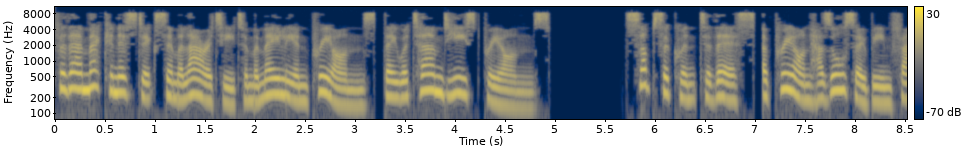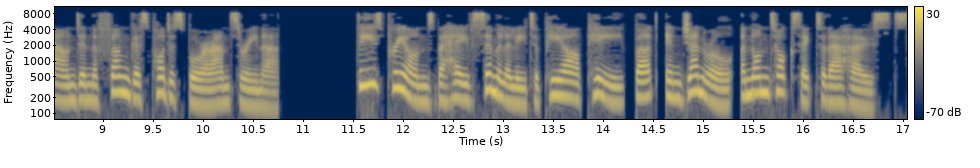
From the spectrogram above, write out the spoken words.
For their mechanistic similarity to mammalian prions, they were termed yeast prions. Subsequent to this, a prion has also been found in the fungus Podospora anserina. These prions behave similarly to PRP, but, in general, are non-toxic to their hosts.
